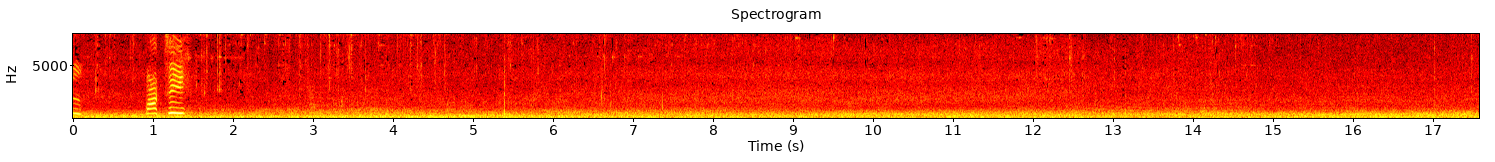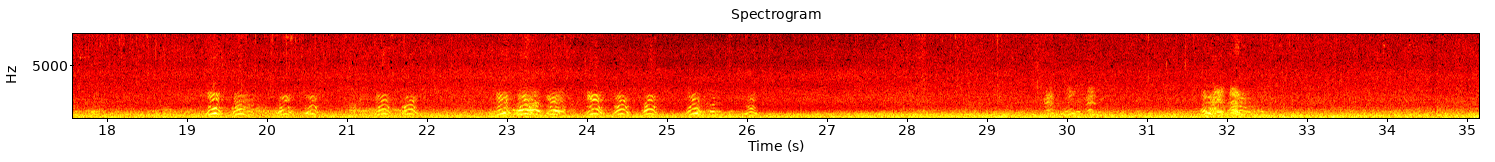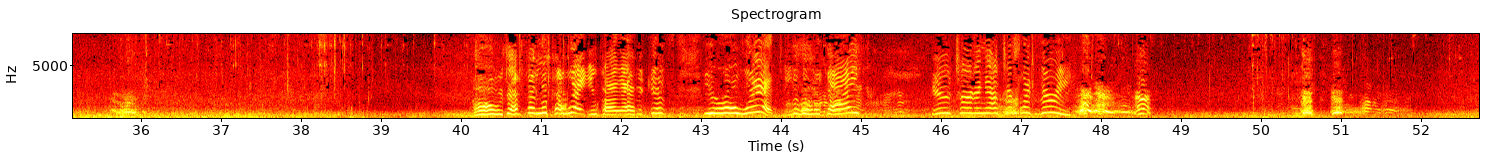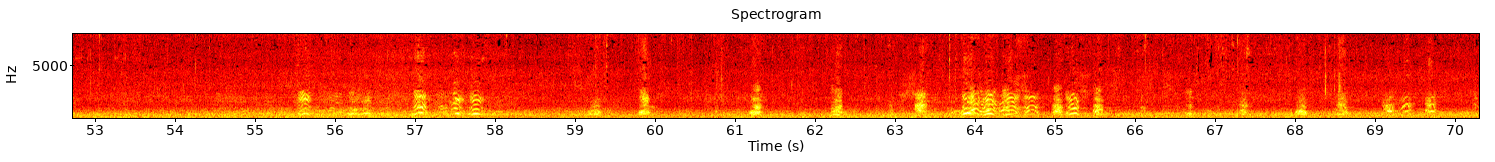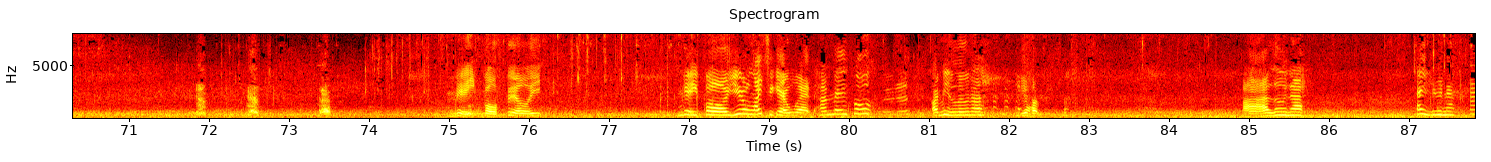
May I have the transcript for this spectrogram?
Tootsie? Oh, is that fun? Look how wet you got, Atticus. You're all wet, little guy. You're turning out just like Zuri. Maple, Philly. Maple, you don't like to get wet, huh, Maple? Luna. I mean, Luna. yep. Ah, Luna. Hi, Luna.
